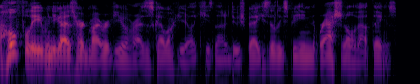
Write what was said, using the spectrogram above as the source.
hopefully, when you guys heard my review of Rise of Skywalker, you're like, he's not a douchebag. He's at least being rational about things.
